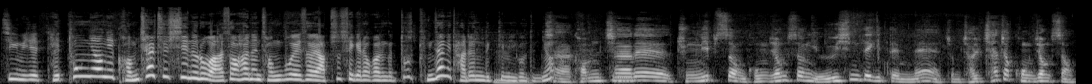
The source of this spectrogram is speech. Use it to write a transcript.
지금 이제 대통령이 검찰 출신으로 와서 하는 정부에서의 압수수색이라고 하는 건 또 굉장히 다른 느낌이거든요. 자, 검찰의 중립성, 공정성이 의심되기 때문에 좀 절차적 공정성,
